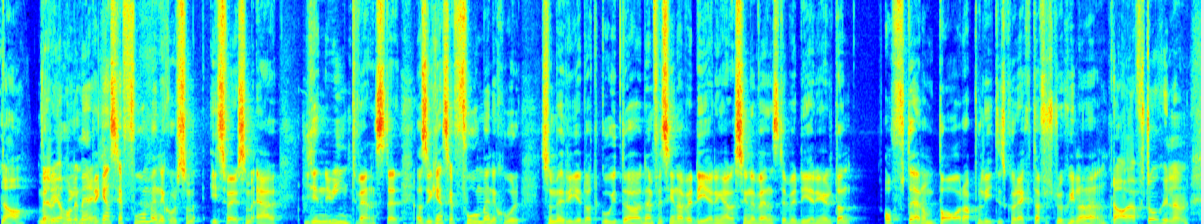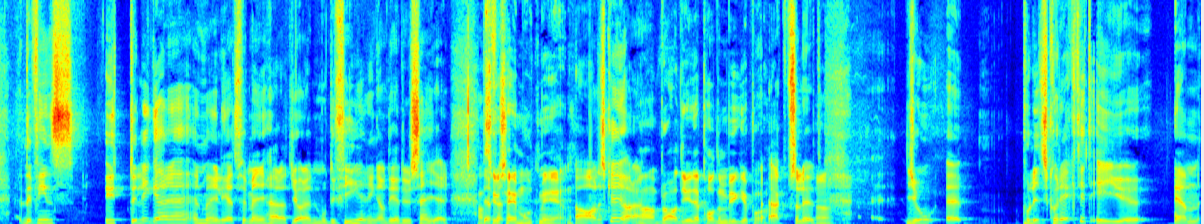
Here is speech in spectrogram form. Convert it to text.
Ja, Men men det, jag håller med det, det är ganska få människor som, i Sverige som är genuint vänster. Alltså det är ganska få människor som är redo att gå i döden för sina värderingar, sina vänstervärderingar, utan ofta är de bara politiskt korrekta. Förstår du skillnaden? Ja, jag förstår skillnaden. Det finns ytterligare en möjlighet för mig här att göra en modifiering av det du säger. Han ska Därför- säga emot mig igen. Ja, det ska jag göra. Ja, bra. Det är ju det podden bygger på. Absolut. Jo, eh, politisk korrekthet är ju en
